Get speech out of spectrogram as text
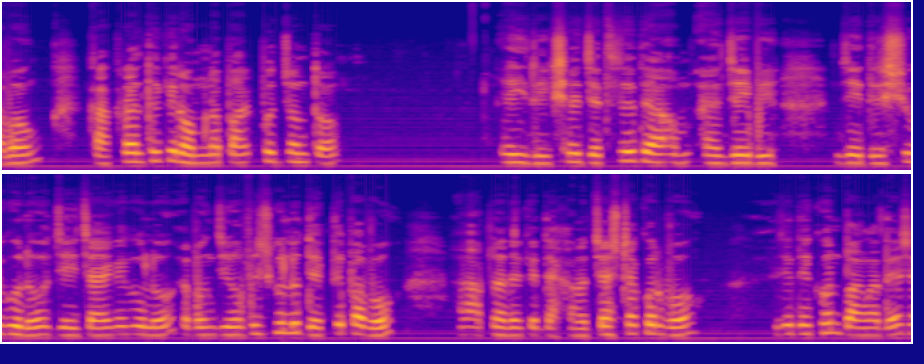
এবং কাকরাইল থেকে রমনা পার্ক পর্যন্ত এই রিক্সায় যেতে যেতে যে যে দৃশ্যগুলো, যে জায়গাগুলো এবং যে অফিসগুলো দেখতে পাবো আপনাদেরকে দেখানোর চেষ্টা করব। যে দেখুন, Bangladesh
